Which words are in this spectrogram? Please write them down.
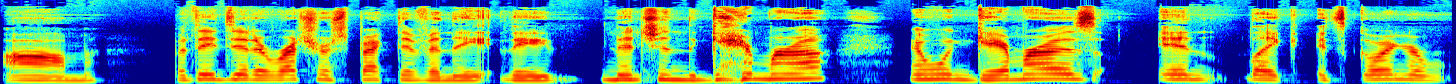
Um but they did a retrospective and they they mentioned the Gamera and when Gamera is in like it's going ar-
